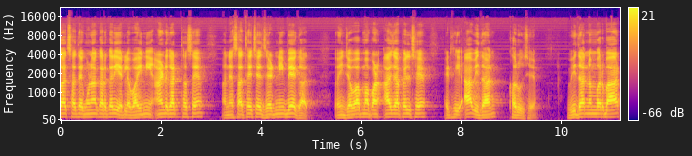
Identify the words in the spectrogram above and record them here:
ઘાત સાથે ગુણાકાર કરીએ એટલે વાયની આઠ ઘાત થશે અને સાથે છે ઝેડની બે ઘાત. તો અહીં જવાબમાં પણ આ જ આપેલ છે. એથી આ વિધાન ખરું છે. વિધાન નંબર બાર,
